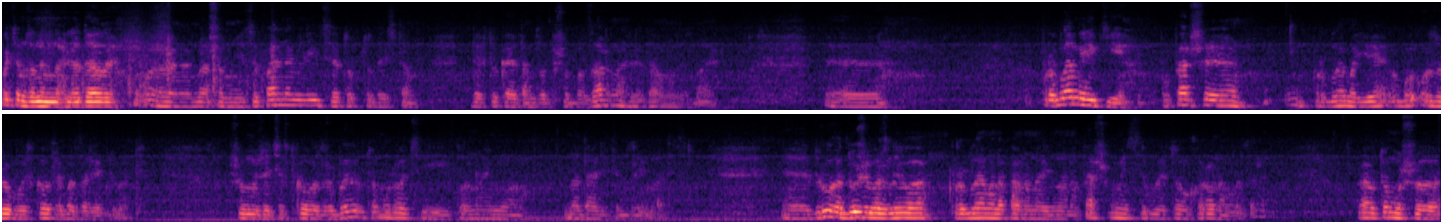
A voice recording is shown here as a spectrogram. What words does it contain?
Потім за ним наглядали е, наша муніципальна міліція, тобто десь там, дехто каже, там за- що базар наглядав, ну не знаю. Е, Проблеми які? По-перше, проблема є, озеро обов'язково треба зариблювати. Що ми вже частково зробили в тому році і плануємо надалі тим займатися. Е, Друга дуже важлива проблема, напевно, навіть на першому місці буде, це охорона озера. Справа в тому, що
